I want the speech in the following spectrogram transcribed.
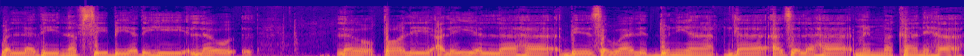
ولدی نفسی بیدہی لو لو طالی علی اللہ بزوال الدنیا لا ازلها من مكانها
